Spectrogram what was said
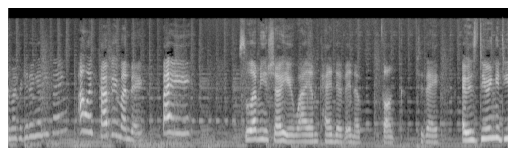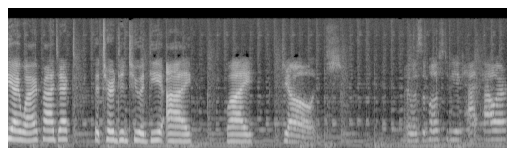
Am I forgetting anything? Oh, and happy Monday. Bye! So let me show you why I'm kind of in a funk today. I was doing a DIY project that turned into a DIY Jones. It was supposed to be a cat tower,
